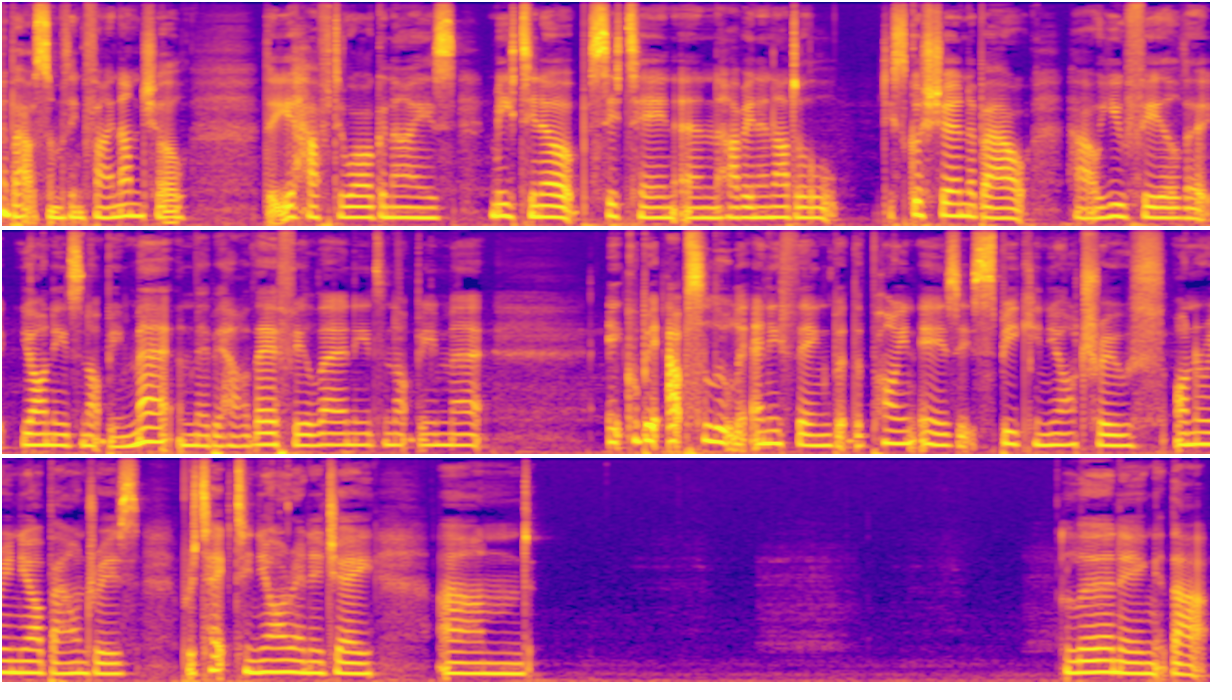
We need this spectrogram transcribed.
about something financial that you have to organise meeting up, sitting, and having an adult discussion about how you feel that your needs are not being met and maybe how they feel their needs are not being met. It could be absolutely anything, but the point is it's speaking your truth, honouring your boundaries, protecting your energy, and learning that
